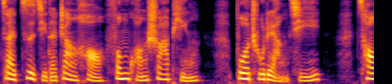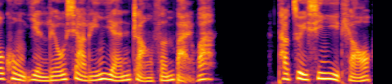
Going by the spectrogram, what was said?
在自己的账号疯狂刷屏，播出两集，操控引流下林岩涨粉百万。他最新一条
